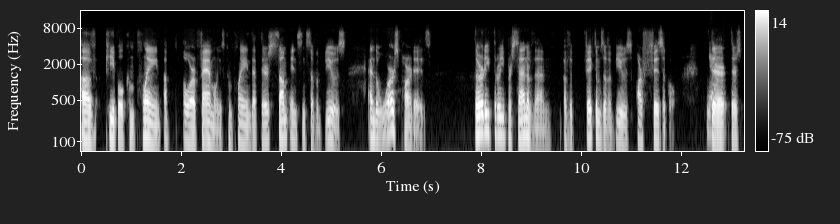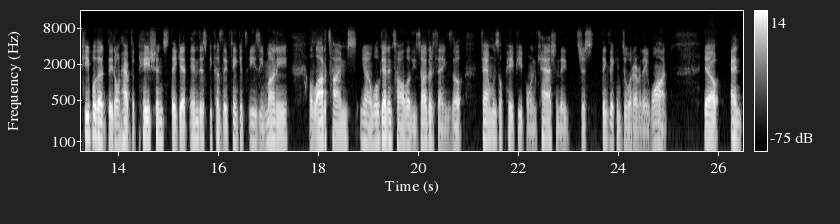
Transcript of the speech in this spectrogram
of people complain uh, or families complain that there's some instance of abuse. And the worst part is 33% of them, of the victims of abuse, are physical. Yeah. There, there's people that they don't have the patience. They get in this because they think it's easy money. A lot of times, you know, we'll get into all of these other things. They'll families will pay people in cash and they just think they can do whatever they want you know and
